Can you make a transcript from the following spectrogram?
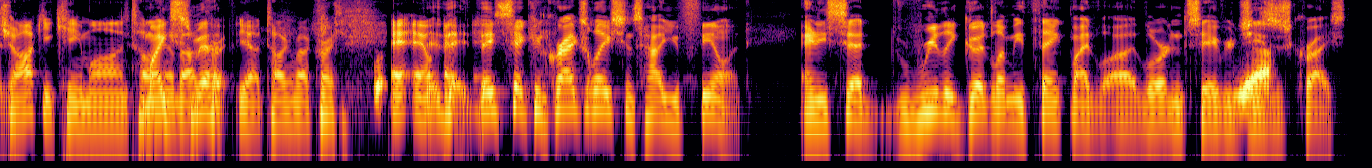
jockey came on talking Mike about Smith. Yeah talking about Christ and, and- they, they said, "Congratulations, how you feeling?" And he said, "Really good. Let me thank my uh, Lord and Savior Yeah. Jesus Christ."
